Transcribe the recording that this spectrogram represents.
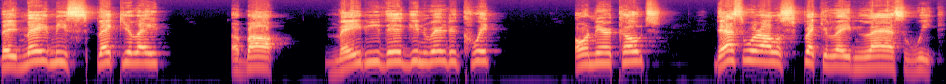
They made me speculate about maybe they're getting ready to quit on their coach. That's where I was speculating last week.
